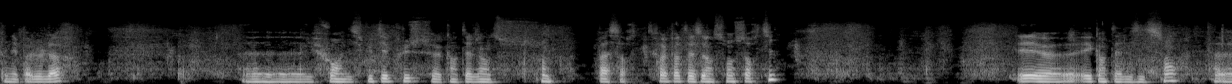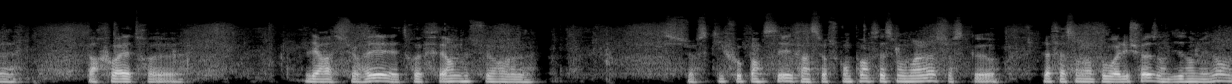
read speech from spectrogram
qui n'est pas le leur. Euh, il faut en discuter plus quand elles en sont pas sorties, quand elles en sont sorties. Et, euh, et quand elles y sont, euh, parfois être les rassurer, être ferme sur sur ce qu'il faut penser, enfin sur ce qu'on pense à ce moment-là, sur ce que la façon dont on voit les choses, en disant mais non,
